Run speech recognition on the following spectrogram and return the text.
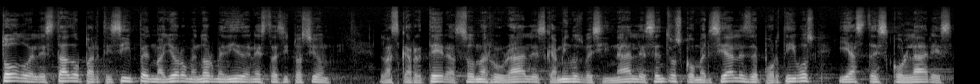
Todo el Estado participa en mayor o menor medida en esta situación. Las carreteras, zonas rurales, caminos vecinales, centros comerciales, deportivos y hasta escolares.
